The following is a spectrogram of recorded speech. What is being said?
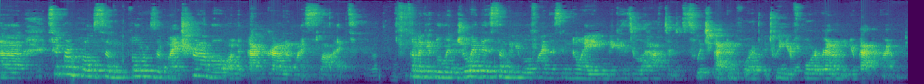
Uh, superimpose some photos of my travel on the background of my slides. Some of you will enjoy this, some of you will find this annoying because you will have to switch back and forth between your foreground and your background.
